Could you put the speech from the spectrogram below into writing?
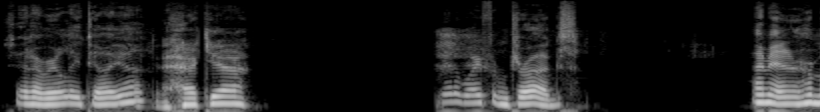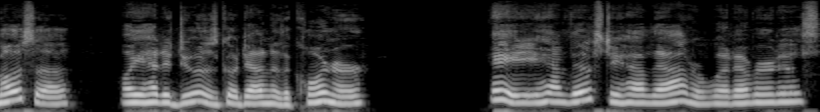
Should I really tell you? Heck yeah. Get away from drugs. I mean, in Hermosa, all you had to do is go down to the corner. Hey, do you have this? Do you have that? Or whatever it is.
